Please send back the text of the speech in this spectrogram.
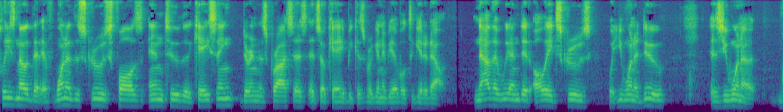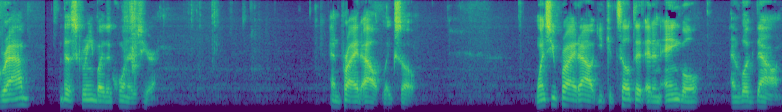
Please note that if one of the screws falls into the casing during this process, it's okay because we're going to be able to get it out. Now that we undid all eight screws, what you want to do is you want to grab the screen by the corners here and pry it out like so. Once you pry it out, you can tilt it at an angle and look down.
